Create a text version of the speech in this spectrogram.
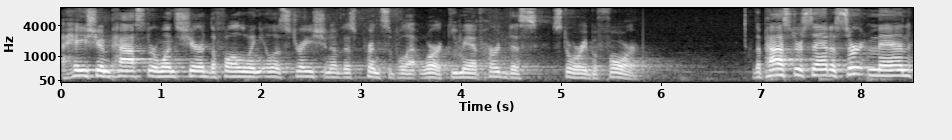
A Haitian pastor once shared the following illustration of this principle at work. You may have heard this story before. The pastor said a certain man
